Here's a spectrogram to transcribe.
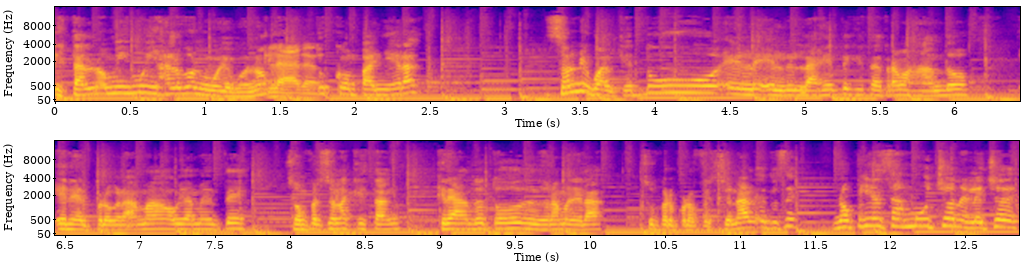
está en lo mismo y es algo nuevo, ¿no? Claro. Tus compañeras son igual que tú, el- el- la gente que está trabajando en el programa obviamente son personas que están creando todo de una manera súper profesional. Entonces no piensas mucho en el hecho de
